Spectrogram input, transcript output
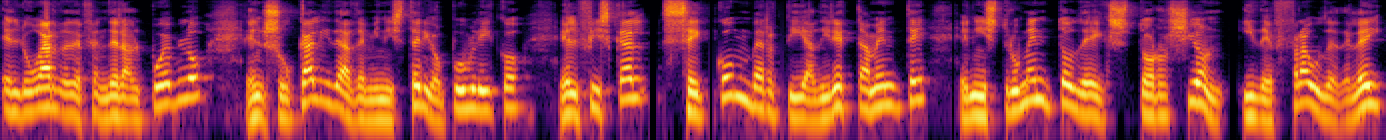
en lugar de defender al pueblo, en su calidad de Ministerio Público, el fiscal se convertía directamente en instrumento de extorsión y de fraude de ley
